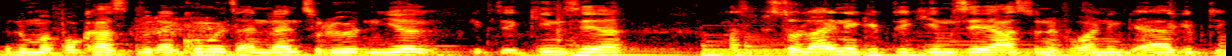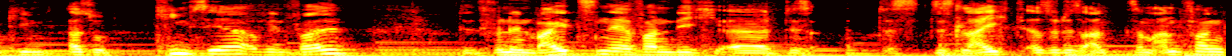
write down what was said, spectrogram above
Wenn du mal Bock hast, mit deinen Kumpels einen Wein zu löten, hier gibt es Chiemseer. hast, bist du alleine, gibt dir Chiemseer, hast du eine Freundin, äh, gibt dir Chiem, also Chiemseer auf jeden Fall. Von den Weizen her fand ich äh, das, das, das leicht, also das, das am Anfang,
